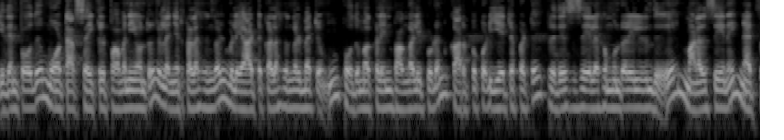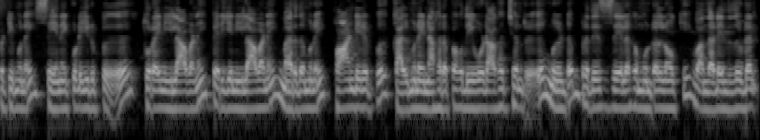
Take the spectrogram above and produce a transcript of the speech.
இதன்போது மோட்டார் சைக்கிள் பவனியொன்று இளைஞர் கழகங்கள் விளையாட்டுக் கழகங்கள் மற்றும் பொதுமக்களின் பங்களிப்புடன் கருப்பு கொடி ஏற்றப்பட்டு பிரதேச செயலகம் ஒன்றிலிருந்து மணல் சேனை நற்பட்டிமுனை சேனை குடியிருப்பு துறை நீலாவணை பெரிய நீலாவணை மருதமுனை பாண்டிருப்பு கல்முனை நகரப்பகுதி ஊடாக சென்று மீண்டும் பிரதேச செயலகம் ஒன்றல் நோக்கி வந்தடைந்ததுடன்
